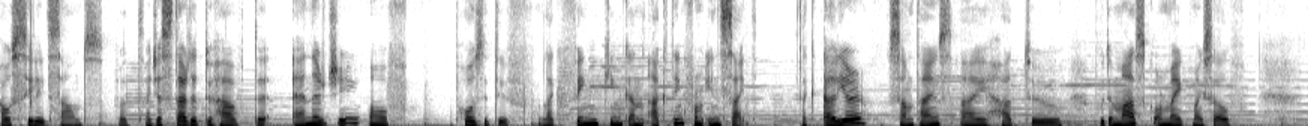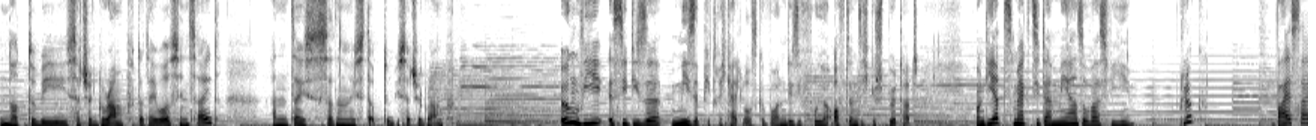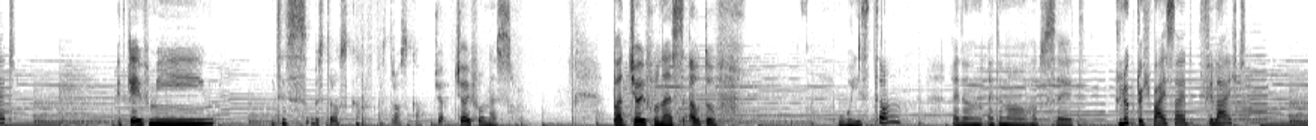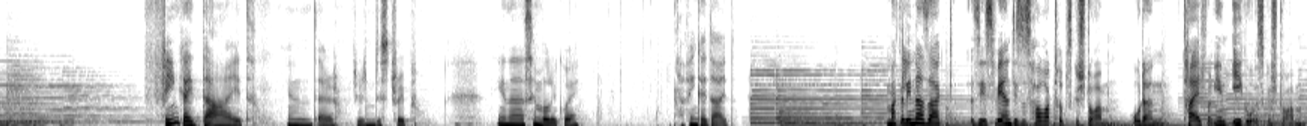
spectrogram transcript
How silly it sounds, but I just started to have the energy of positive, like thinking and acting from inside. Like earlier, sometimes I had to put a mask or make myself not to be such a grump that I was inside. And I suddenly stopped to be such a grump. Irgendwie ist sie diese Miesepietrigkeit losgeworden, die sie früher oft in sich gespürt hat. Und jetzt merkt sie da mehr sowas wie Glück, Weisheit. It gave me this Bestroska, Bestroska, jo joyfulness. But joyfulness out of wisdom? I don't, I don't know how to say it. Glück durch Weisheit vielleicht? think I died in there during this trip in a symbolic way. I think I died. Magdalena sagt, sie ist während dieses Horrortrips gestorben oder ein Teil von ihrem Ego ist gestorben.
